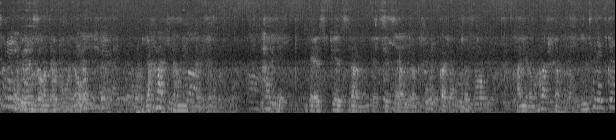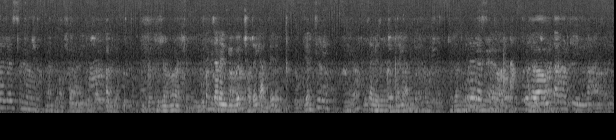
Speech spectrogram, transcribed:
통계 분석할 때 보면요. 이게 하나씩 하는 거예요. 하나씩. 그러니까 SPS라는 SS라는 이런 툴까지 합쳐서 강의를 하나씩 하는 거예요. 인터넷 끊어졌어요. 이제 도전 하나씩. 한 사람이 비교해 저장이 안 되네. 인터넷 한 사람에서 저장이 안 돼. 저장 끊어졌어요. 그 사람을 따로 할 게 있는 건 아니잖아요.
